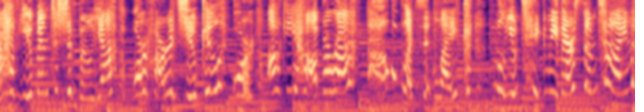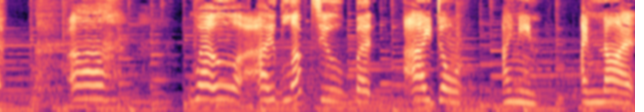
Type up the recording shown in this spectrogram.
Have you been to Shibuya or Harajuku or Akihabara? What's it like? Will you take me there sometime? Uh, well, I'd love to, but I don't. I mean, I'm not.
